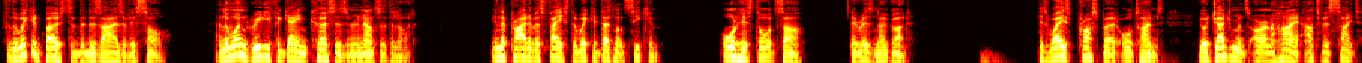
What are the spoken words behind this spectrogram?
For the wicked boasts of the desires of his soul, and the one greedy for gain curses and renounces the Lord. In the pride of his face, the wicked does not seek him. All his thoughts are, There is no God. His ways prosper at all times. Your judgments are on high out of his sight.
